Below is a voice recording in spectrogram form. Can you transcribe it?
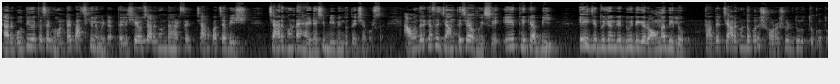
তার গতি হইতেছে ঘন্টায় পাঁচ কিলোমিটার। তাহলে সেও চার ঘণ্টা হাঁটছে, চার পাঁচা বিশ। চার ঘন্টায় হাইটে এসে বি বিন্দুতে এসে পড়ছে। আমাদের কাছে জানতে চাওয়া হয়েছে এ থেকে বি। এই যে দুজন যে দুই দিকে রওনা দিল, তাদের চার ঘণ্টা পরে সরাসরি দূরত্ব কত?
